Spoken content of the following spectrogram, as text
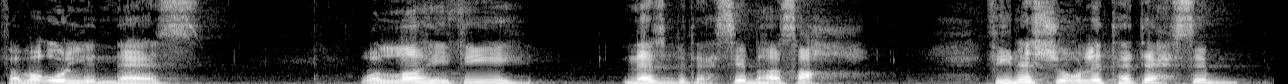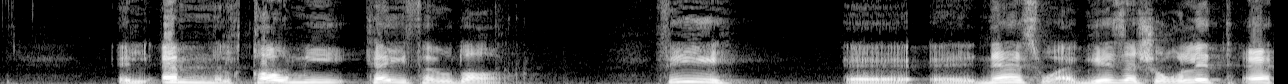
فبقول للناس والله فيه ناس بتحسبها صح. في ناس شغلتها تحسب الأمن القومي كيف يدار. فيه آآ آآ ناس وأجهزة شغلتها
